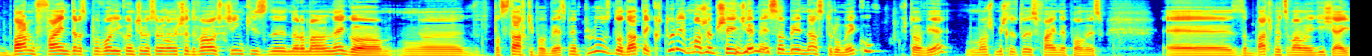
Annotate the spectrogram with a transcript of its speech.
Barn Finders powoli kończymy sobie nam jeszcze dwa odcinki z normalnego e, podstawki powiedzmy, plus dodatek, który może przejdziemy sobie na strumyku, kto wie, może myślę, że to jest fajny pomysł. E, zobaczmy co mamy dzisiaj.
